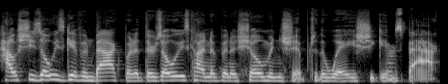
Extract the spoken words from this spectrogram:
how she's always given back, but there's always kind of been a showmanship to the way she gives back.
